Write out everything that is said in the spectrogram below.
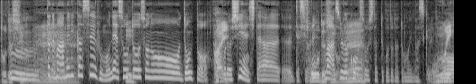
当ですよね。ただ、まあ、アメリカ政府もね、相当その、どんと、これを支援したですよね。はい、まあ、それが構想したってことだと思いますけれども。思い切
